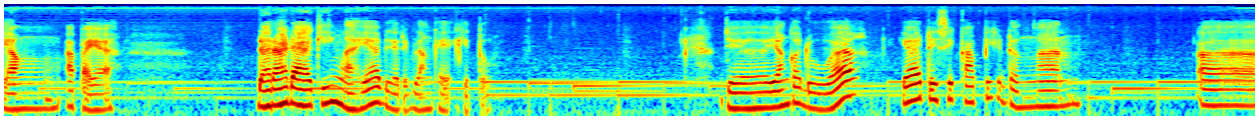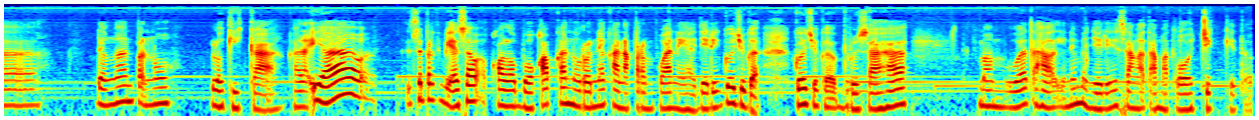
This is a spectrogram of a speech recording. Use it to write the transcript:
yang apa ya darah daging lah ya bisa dibilang kayak gitu. Yang kedua ya disikapi dengan uh, dengan penuh logika. Karena ya seperti biasa kalau bokap kan nurunnya ke anak perempuan ya. Jadi gue juga gue juga berusaha membuat hal ini menjadi sangat amat logik gitu.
